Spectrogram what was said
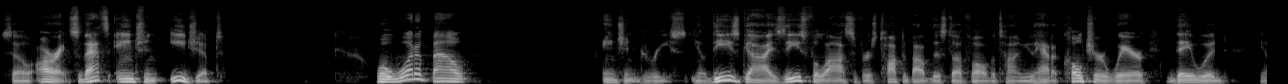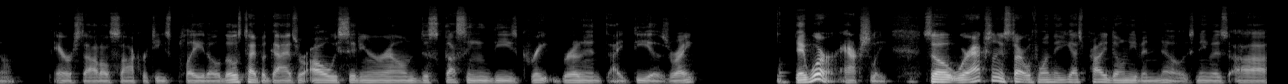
So all right so that's ancient egypt. Well what about ancient greece you know these guys these philosophers talked about this stuff all the time you had a culture where they would you know Aristotle, Socrates, Plato, those type of guys were always sitting around discussing these great, brilliant ideas, right? They were actually. So we're actually going to start with one that you guys probably don't even know. His name is uh,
